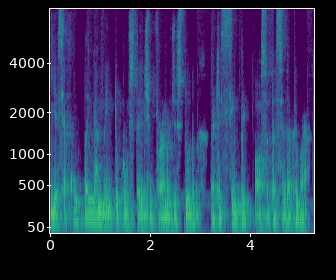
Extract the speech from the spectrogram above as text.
e esse acompanhamento constante em forma de estudo para que sempre possa estar sendo aprimorado.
